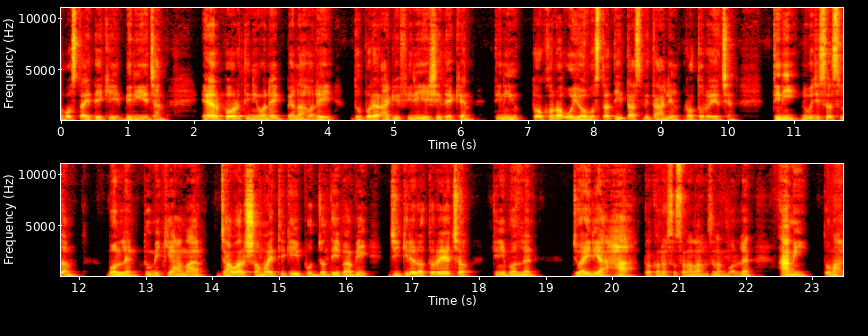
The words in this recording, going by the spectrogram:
অবস্থায় দেখে বেরিয়ে যান। এরপর তিনি অনেক বেলা হলে দুপুরের আগে ফিরে এসে দেখেন তিনি তখনও ওই অবস্থাতেই তাসবি তাহলিল রত রয়েছেন। তিনি নবজি সাল্লাম বললেন, তুমি কি আমার যাওয়ার সময় থেকে এই পর্যন্ত এভাবেই জিকিরে রত রয়েছ? তিনি বললেন, জুয়াইরিয়া, হা। তখন রাসুল সাল্লাম বললেন, আমি তোমার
